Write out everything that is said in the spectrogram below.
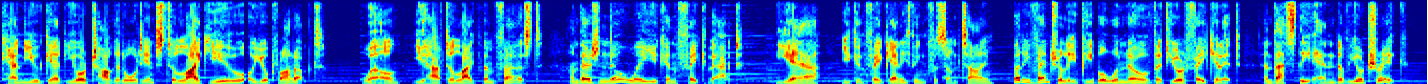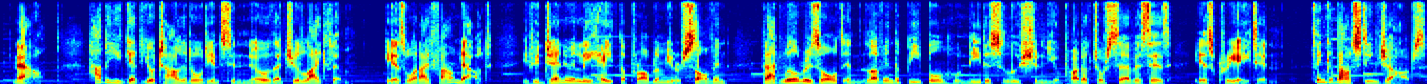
can you get your target audience to like you or your product? Well, you have to like them first, and there's no way you can fake that. Yeah, you can fake anything for some time, but eventually people will know that you're faking it and that's the end of your trick. Now, how do you get your target audience to know that you like them? Here's what I found out. If you genuinely hate the problem you're solving, that will result in loving the people who need a solution your product or services is creating. Think about Steve Jobs.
